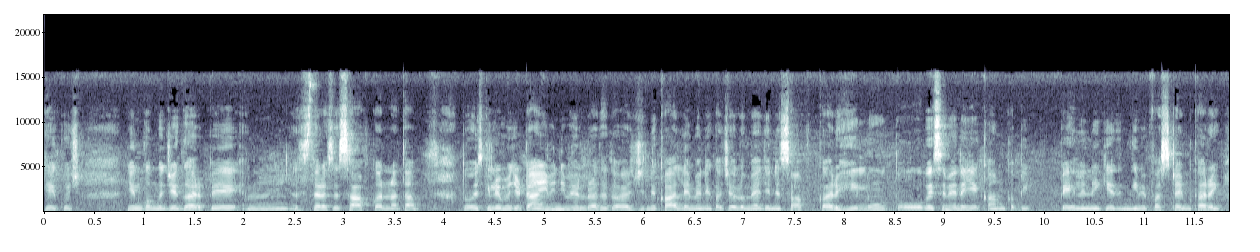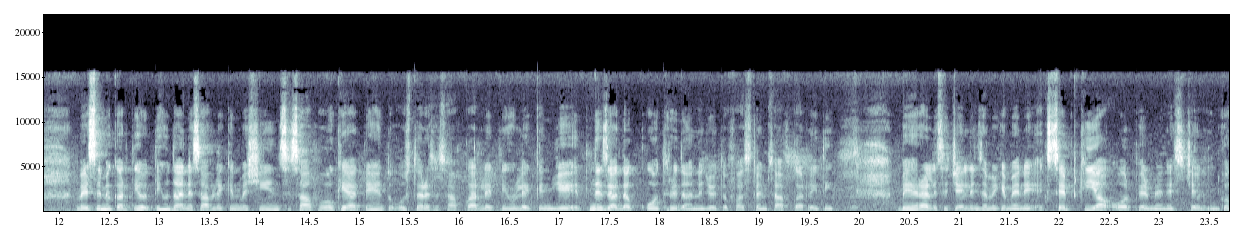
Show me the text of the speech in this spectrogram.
थे कुछ जिनको मुझे घर पे इस तरह से साफ़ करना था। तो इसके लिए मुझे टाइम ही नहीं मिल रहा था तो आज निकाले, मैंने कहा, चलो मैं जिन्हें साफ़ कर ही लूँ। तो वैसे मैंने ये काम कभी पहले नहीं किया, ज़िंदगी में फ़र्स्ट टाइम कर रही हूँ। वैसे मैं करती होती हूँ दाने साफ़, लेकिन मशीन से साफ़ हो के आते हैं तो उस तरह से साफ़ कर लेती हूँ। लेकिन ये इतने ज़्यादा कोथरे दाने जो है तो फ़र्स्ट टाइम साफ़ कर रही थी। बहरहाल इसे चैलेंज हमें कि मैंने एक्सेप्ट किया और फिर मैंने इस चैलेंज को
